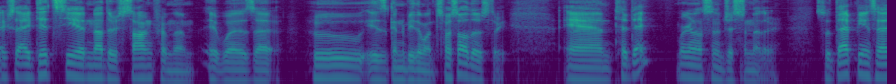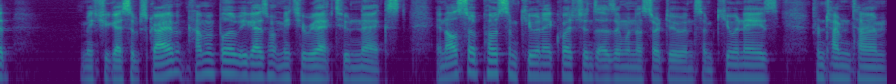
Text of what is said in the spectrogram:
Actually, I did see another song from them. It was uh, Who is Going to Be the One. So I saw those three. And today we're going to listen to Just Another. So, with that being said, Make sure you guys subscribe, comment below what you guys want me to react to next, and also post some Q&A questions as I'm going to start doing some Q&As from time to time.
